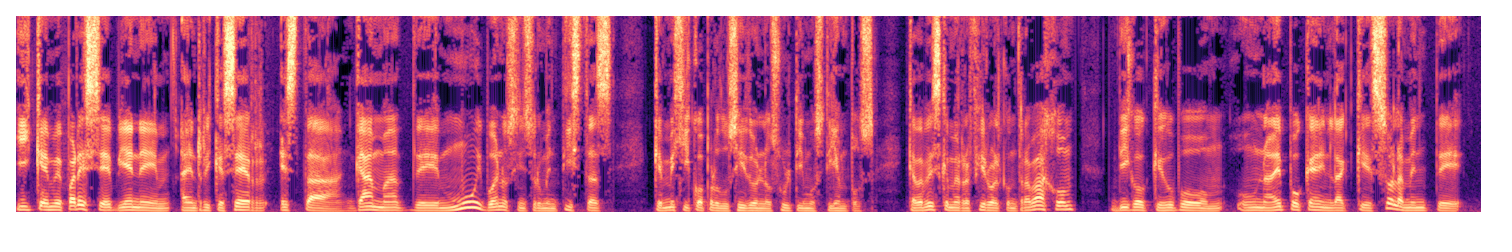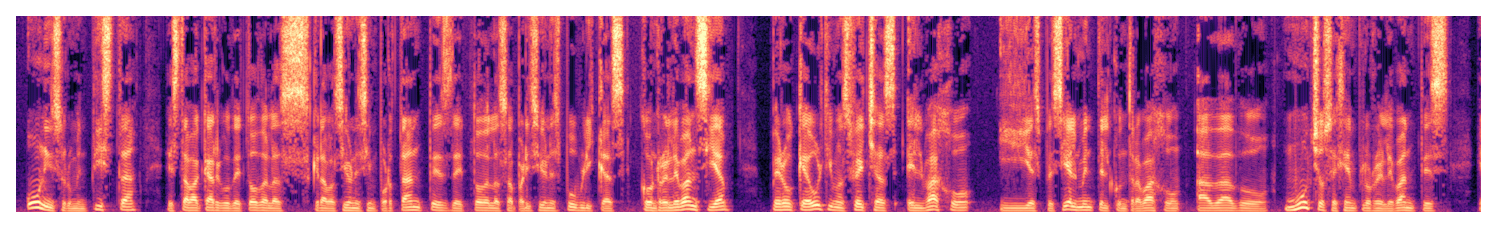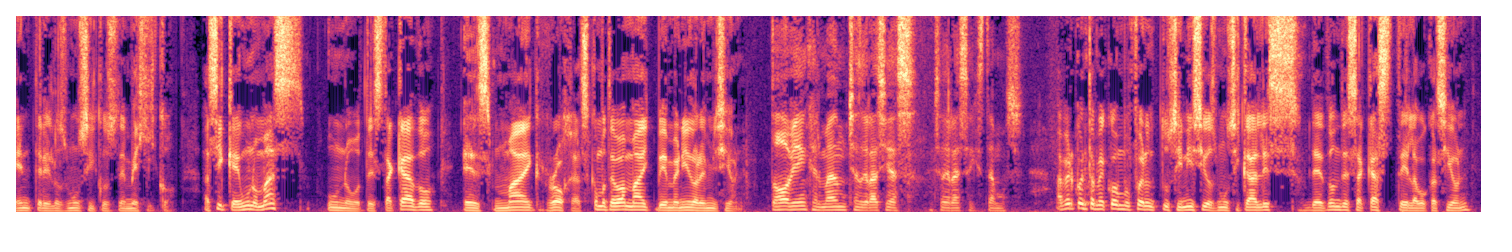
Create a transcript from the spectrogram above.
y que me parece viene a enriquecer esta gama de muy buenos instrumentistas que México ha producido en los últimos tiempos. Cada vez que me refiero al contrabajo, digo que hubo una época en la que solamente un instrumentista estaba a cargo de todas las grabaciones importantes, de todas las apariciones públicas con relevancia, pero que a últimas fechas el bajo y especialmente el contrabajo ha dado muchos ejemplos relevantes entre los músicos de México. Así que uno más, uno destacado, es Mike Rojas. ¿Cómo te va Mike? Bienvenido a la emisión. Todo bien, Germán, muchas gracias. Muchas gracias, aquí estamos. A ver, cuéntame cómo fueron tus inicios musicales, de dónde sacaste la vocación.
